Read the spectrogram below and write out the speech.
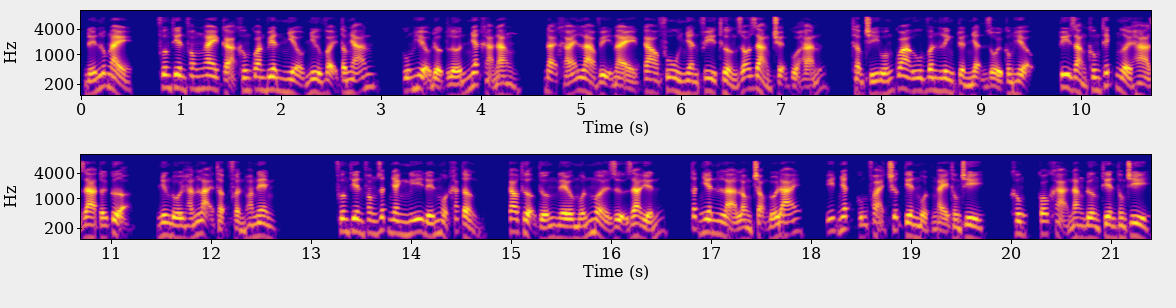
Đến lúc này, phương tiên phong ngay cả không quan viên nhiều như vậy tâm nhãn, cũng hiểu được lớn nhất khả năng, đại khái là vị này cao phu nhân phi thường rõ ràng chuyện của hắn thậm chí uống qua u vân linh tuyển nhận rồi công hiệu, tuy rằng không thích người hà Gia tới cửa, nhưng đối hắn lại thập phần hoan nghênh. Phương Thiên phong rất nhanh nghĩ đến một khắc tầng, cao thượng tướng nếu muốn mời dự gia hiến tất nhiên là lòng trọng đối đãi, ít nhất cũng phải trước tiên một ngày thông chi, không có khả năng đương thiên thông chi.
